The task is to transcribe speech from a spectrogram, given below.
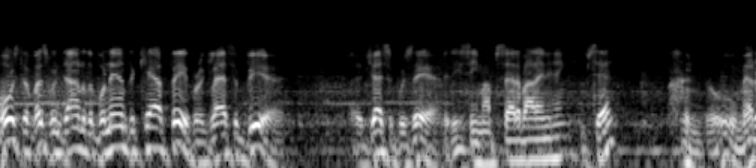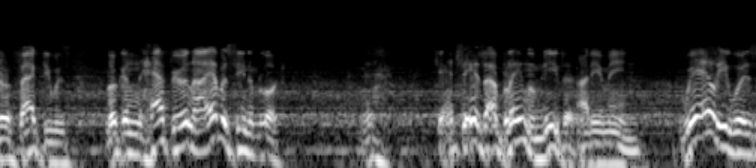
most of us went down to the Bonanza Cafe for a glass of beer. Uh, Jessup was there. Did he seem upset about anything? Upset? no. Matter of fact, he was looking happier than I ever seen him look. Can't say as I blame him, neither. How do you mean? Well, he was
